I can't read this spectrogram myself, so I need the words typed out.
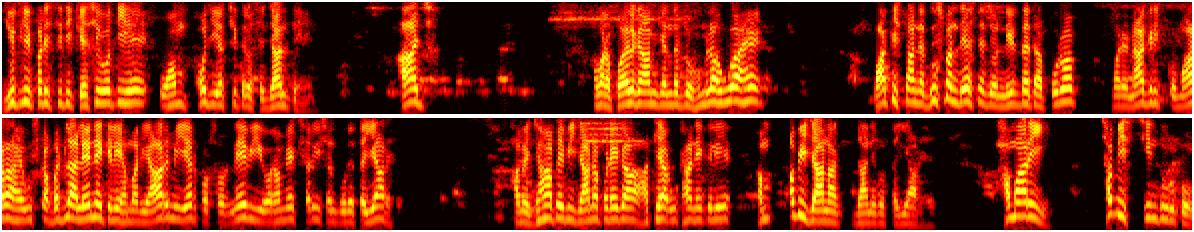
युद्ध की परिस्थिति कैसी होती है, वो हम फौजी अच्छी तरह से जानते हैं। आज हमारा पहलगाम के अंदर जो हमला हुआ है, पाकिस्तान ने दुश्मन देश ने जो निर्दयता पूर्वक हमारे नागरिक को मारा है, उसका बदला लेने के लिए हमारी आर्मी एयरफोर्स और नेवी और हम एक सर्विसन पूरे तैयार है। हमें जहाँ पे भी जाना पड़ेगा हथियार उठाने के लिए, हम अभी जाना, जाने को तैयार है। हमारी छब्बीस सिंदूर को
